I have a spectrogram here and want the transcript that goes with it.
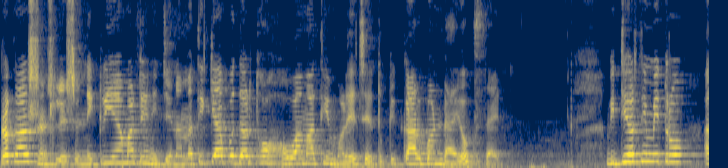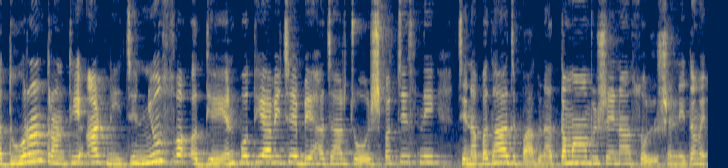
પ્રકાશ સંશ્લેષણની ક્રિયા માટે નીચેનામાંથી કયા પદાર્થો હવામાંથી મળે છે? તો કે કાર્બન ડાયોક્સાઇડ. વિદ્યાર્થી મિત્રો, આ ધોરણ ત્રણથી આઠની જે ન્યૂ સ્વ અધ્યયન પોથી આવી છે બે હજાર ચોવીસ પચીસની, જેના બધા જ ભાગના તમામ વિષયના સોલ્યુશનની તમે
